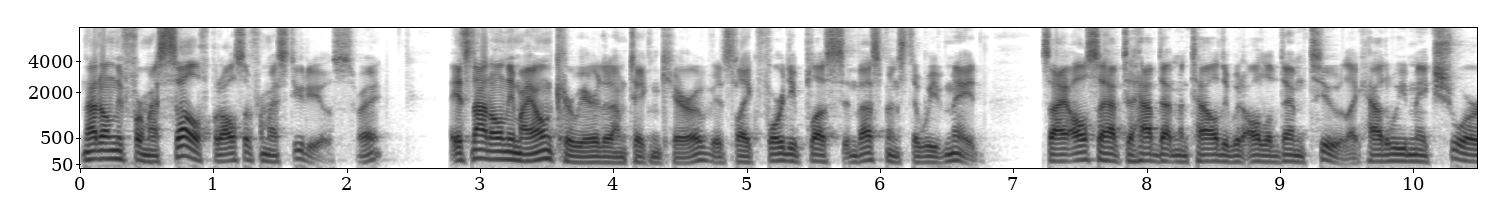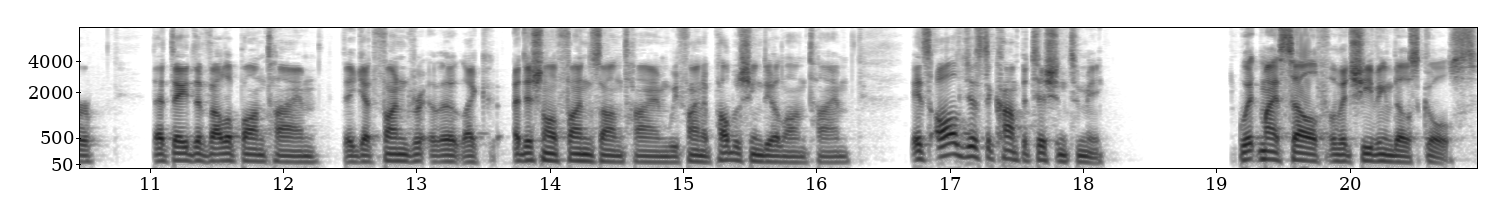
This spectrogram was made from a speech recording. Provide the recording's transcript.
not only for myself but also for my studios right it's not only my own career that i'm taking care of it's like 40 plus investments that we've made so i also have to have that mentality with all of them too like how do we make sure that they develop on time, they get fund uh, like additional funds on time, we find a publishing deal on time. It's all just a competition to me with myself of achieving those goals.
